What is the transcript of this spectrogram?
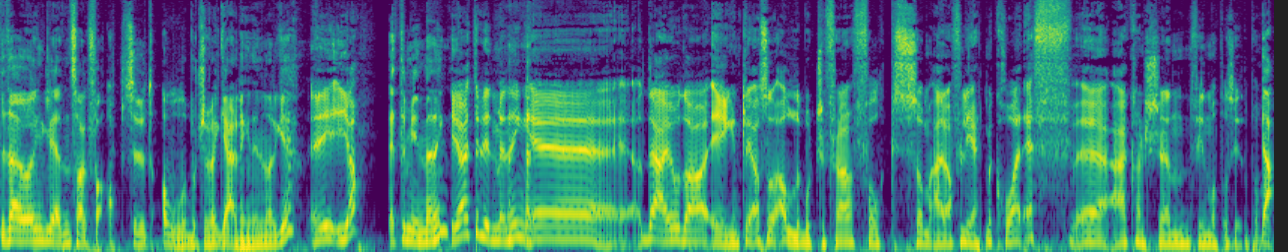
Dette er jo en gledens sak for absolutt alle, bortsett fra gærningene i Norge. Eh, ja, Etter min mening. ja, etter din mening. Eh, det er jo da egentlig altså alle bortsett fra folk som er affiliert med KrF, eh, er kanskje en fin måte å si det på. Ja.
